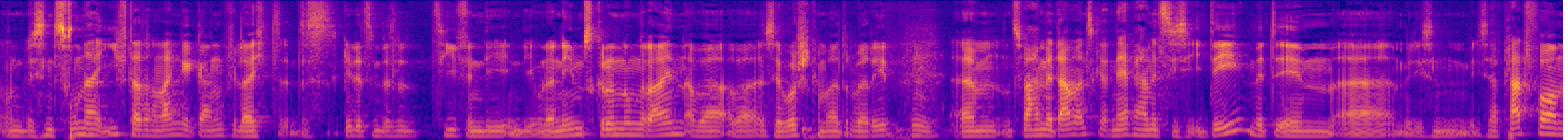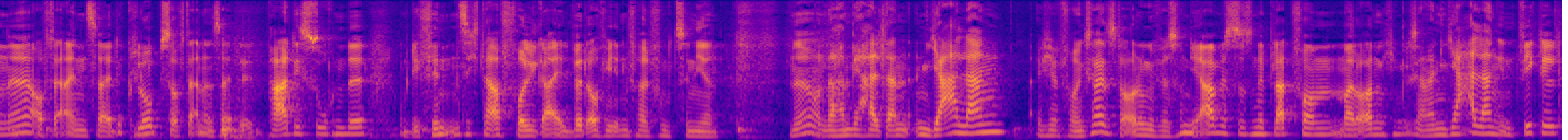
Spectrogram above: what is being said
und wir sind so naiv da dran rangegangen. Vielleicht, das geht jetzt ein bisschen tief in die, in die Unternehmensgründung rein, aber, aber ist ja wurscht, können wir drüber reden. Hm. Ähm, und zwar haben wir damals gedacht, ne, wir haben jetzt diese Idee mit dem, äh, mit diesem, mit dieser Plattform, ne, auf der einen Seite Clubs, auf der anderen Seite Partysuchende und die finden sich da voll geil, wird auf jeden Fall funktionieren. Ne? Und da haben wir halt dann ein Jahr lang, habe ich ja vorhin gesagt, es dauert ungefähr so ein Jahr, bis du so eine Plattform mal ordentlich hinkriegst, haben ein Jahr lang entwickelt,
